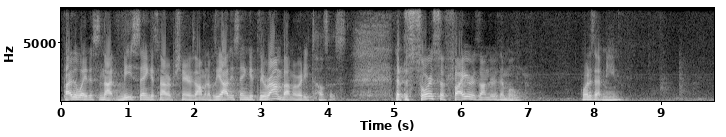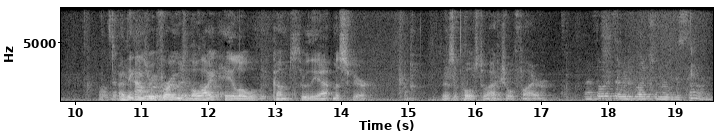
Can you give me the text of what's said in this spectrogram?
By the way, this is not me saying it's not Rabbi Shneur Zalman of Liadi saying it. The Rambam already tells us that the source of fire is under the moon. What does that mean? I think he's referring to the light halo that comes through the atmosphere as opposed to actual fire. I thought it's a reflection of the sun.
